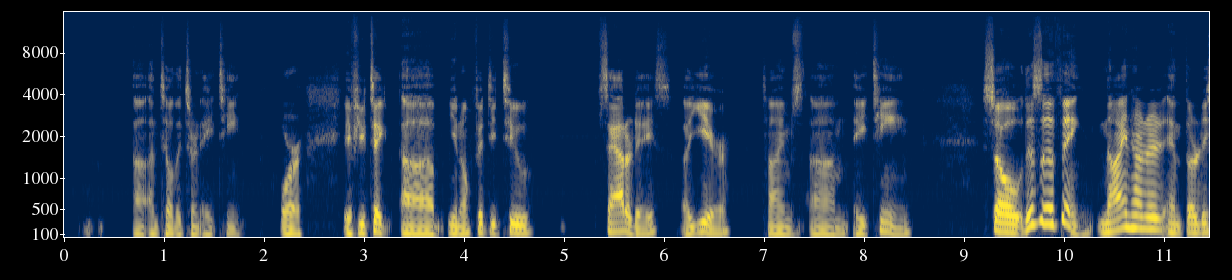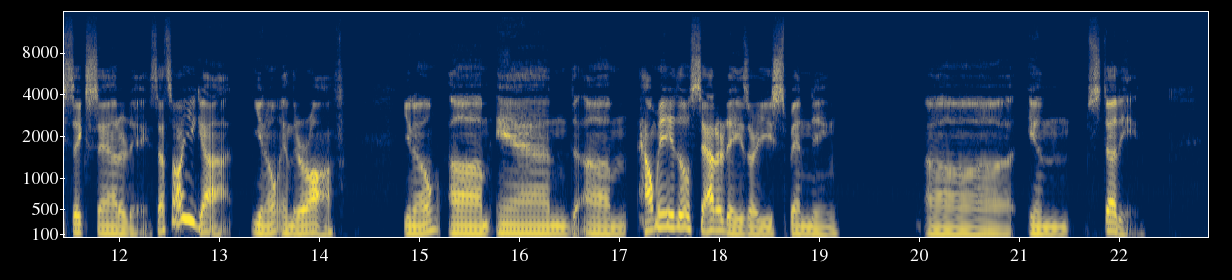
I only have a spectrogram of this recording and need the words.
uh, until they turn 18. Or if you take, uh, you know, 52 Saturdays a year times um, 18. So this is the thing 936 Saturdays. That's all you got, you know, and they're off you know um, and um, how many of those saturdays are you spending uh, in studying?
